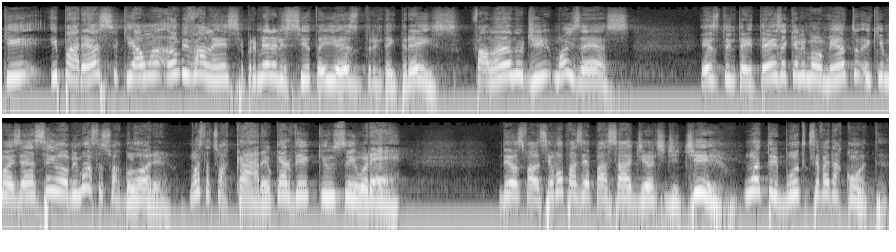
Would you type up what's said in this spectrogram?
que e parece que há uma ambivalência. Primeiro ele cita aí Êxodo 33, falando de Moisés. Êxodo 33 é aquele momento em que Moisés, Senhor, me mostra a sua glória, mostra a sua cara, eu quero ver que o Senhor é. Deus fala assim: Eu vou fazer passar diante de ti um atributo que você vai dar conta.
